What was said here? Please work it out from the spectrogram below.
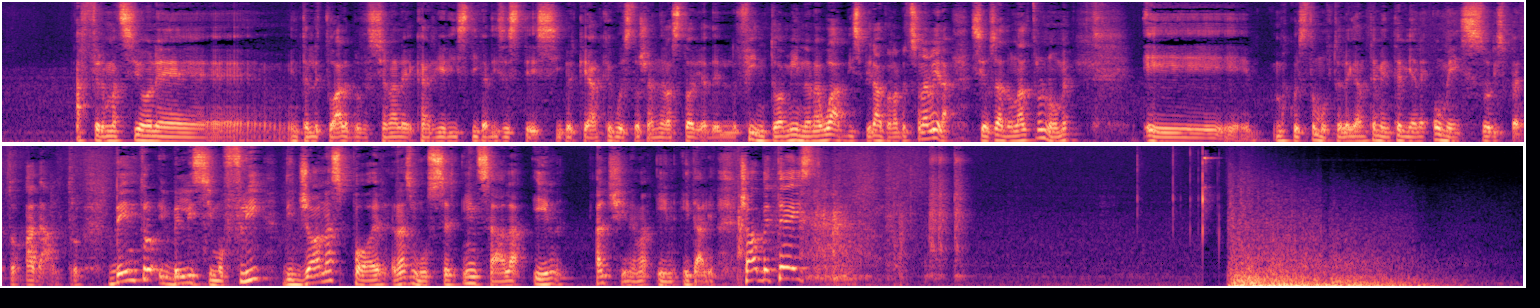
affermazione intellettuale, professionale, carrieristica di se stessi, perché anche questo c'è nella storia del finto Amin Nawab, ispirato a una persona vera, si è usato un altro nome e... ma questo molto elegantemente viene omesso rispetto ad altro. Dentro il bellissimo Flea di Jonas Poer Rasmussen in sala in, al cinema in Italia. Ciao Bad!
